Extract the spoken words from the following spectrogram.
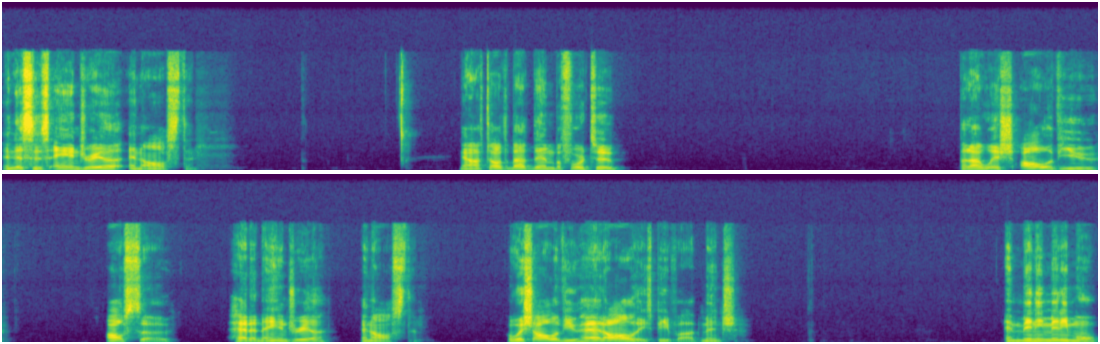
And this is Andrea and Austin. Now, I've talked about them before too. But I wish all of you also had an Andrea and Austin. I wish all of you had all of these people I've mentioned. And many, many more.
